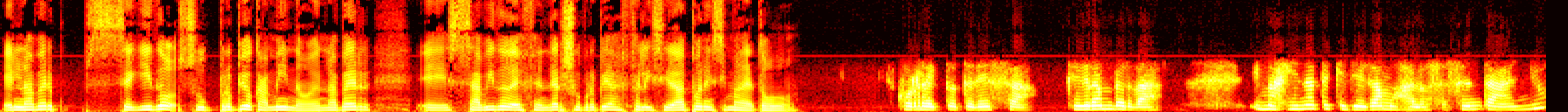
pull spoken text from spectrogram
el no haber seguido su propio camino, el no haber defender su propia felicidad por encima de todo. Correcto, Teresa. Qué gran verdad. Imagínate que llegamos a los 60 años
